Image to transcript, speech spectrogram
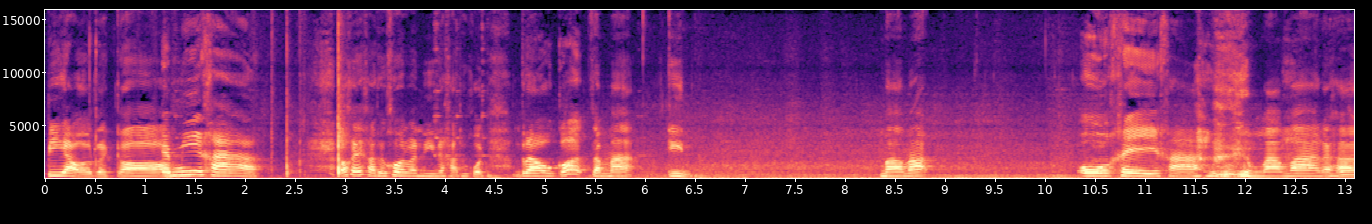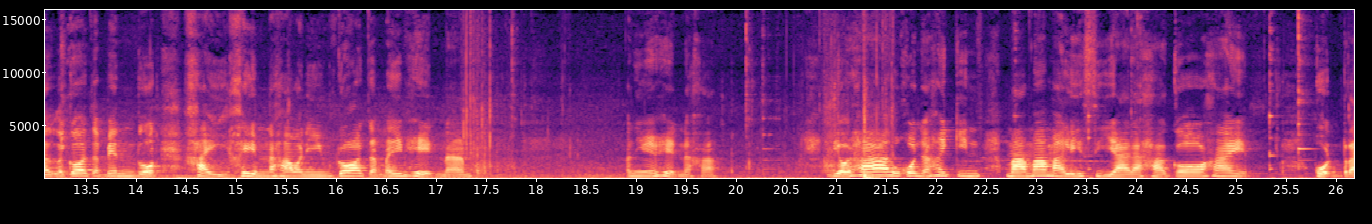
เปรี้ยวแล้วก็เอมมี่ค่ะ โอเคค่ะทุกคนวันนี้นะคะ ทุกคนเราก็จะมากินมาม่า โอเคค่ะมาม่านะคะ แล้วก็จะเป็นรสไข่เค็มนะคะ วันนี้ก็จะไม่เผ็ดนะ อันนี้ไม่เผ็ดนะคะ เดี๋ยวถ้าทุกคนอยากให้กินมาม่ามาเลเซียนะคะ ก็ให้กดไล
